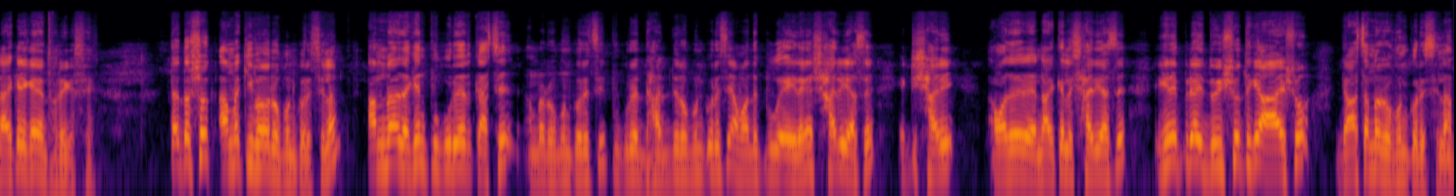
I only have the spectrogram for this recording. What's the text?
নারকেল এখানে ধরে গেছে। তা দর্শক, আমরা কীভাবে রোপণ করেছিলাম? আমরা দেখেন, পুকুরের কাছে আমরা রোপণ করেছি, পুকুরের ধার দিয়ে রোপণ করেছি। আমাদের পুকুর, এই দেখেন শাড়ি আছে, একটি শাড়ি আমাদের নারকেলের শাড়ি আছে। এখানে প্রায় দুইশো থেকে আড়াইশো গাছ আমরা রোপণ করেছিলাম।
